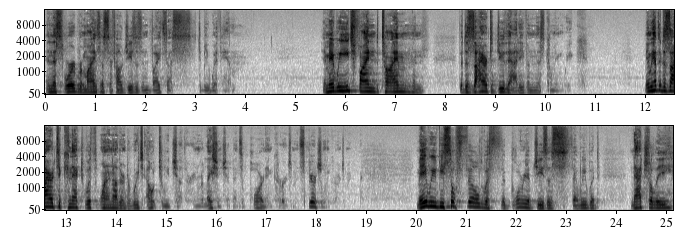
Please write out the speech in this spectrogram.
And this word reminds us of how Jesus invites us to be with him. And may we each find the time and the desire to do that even in this coming week. May we have the desire to connect with one another and to reach out to each other in relationship and support and encouragement, spiritual encouragement. May we be so filled with the glory of Jesus that we would naturally,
